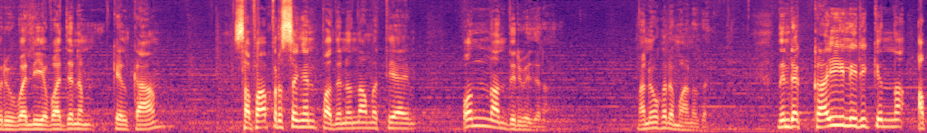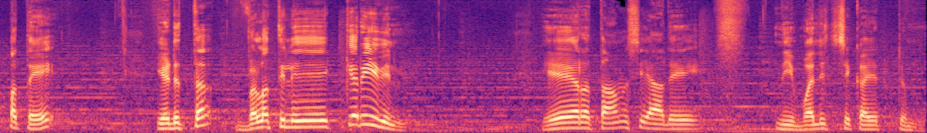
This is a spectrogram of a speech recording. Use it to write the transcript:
ഒരു വലിയ വചനം കേൾക്കാം. സഭാപ്രസംഗൻ പതിനൊന്നാം അധ്യായം ഒന്നാം തിരുവചനം. മനോഹരമാണത്. നിന്റെ കയ്യിലിരിക്കുന്ന അപ്പത്തെ എടുത്ത് വെള്ളത്തിലേക്കെറിയുവിൻ. ഏറെ താമസിയാതെ നീ വലിച്ച് കയറ്റും.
